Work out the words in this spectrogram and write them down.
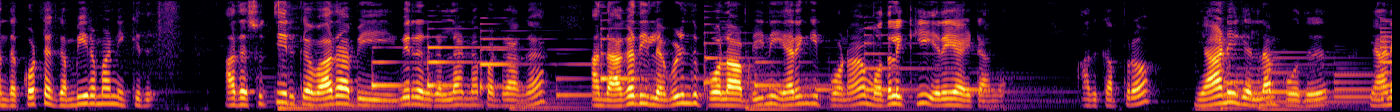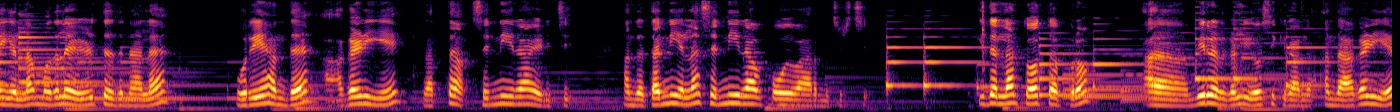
அந்த கோட்டை கம்பீரமாக நிற்குது அதை சுற்றி இருக்க வாதாபி வீரர்கள்லாம் என்ன பண்ணுறாங்க அந்த அகதியில் விழுந்து போகலாம் அப்படின்னு இறங்கி போனால் முதலைக்கு இரையாயிட்டாங்க. அதுக்கப்புறம் யானைகள்லாம் போது யானைகள்லாம் முதல்ல இழுத்ததுனால ஒரே அந்த அகழியே ரத்தம் செந்நீராக ஆயிடுச்சு. அந்த தண்ணியெல்லாம் செந்நீராக போக ஆரம்பிச்சிருச்சு. இதெல்லாம் தோத்த அப்புறம் வீரர்கள் யோசிக்கிறாங்க. அந்த அகழியை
